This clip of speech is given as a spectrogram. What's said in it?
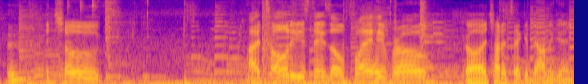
it choked. I told you these things don't play, bro. Bro, I tried to take it down again.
